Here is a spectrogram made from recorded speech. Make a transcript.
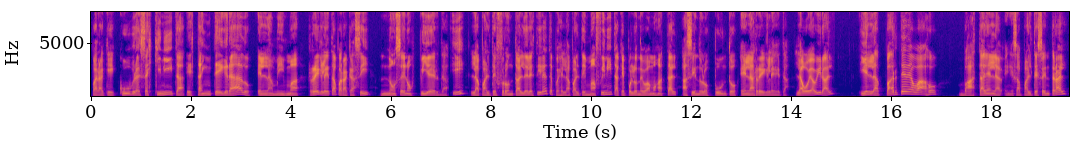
para que cubra esa esquinita, está integrado en la misma regleta para que así no se nos pierda. Y la parte frontal del estilete, pues es la parte más finita, que es por donde vamos a estar haciendo los puntos en la regleta. La voy a virar y en la parte de abajo va a estar en, la, en esa parte central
